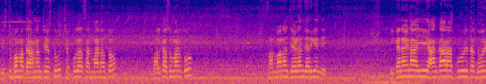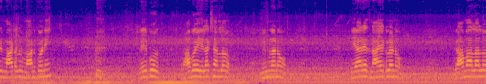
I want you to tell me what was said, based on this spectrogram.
దిష్టిబొమ్మ దహనం చేస్తూ చెప్పుల సన్మానంతో బల్కా సుమన్కు సన్మానం చేయడం జరిగింది. ఇకనైనా ఈ అహంకార పూరిత దోరి మాటలు మానుకొని రేపు రాబోయే ఎలక్షన్లో మిమ్మలను టీఆర్ఎస్ నాయకులను గ్రామాలలో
